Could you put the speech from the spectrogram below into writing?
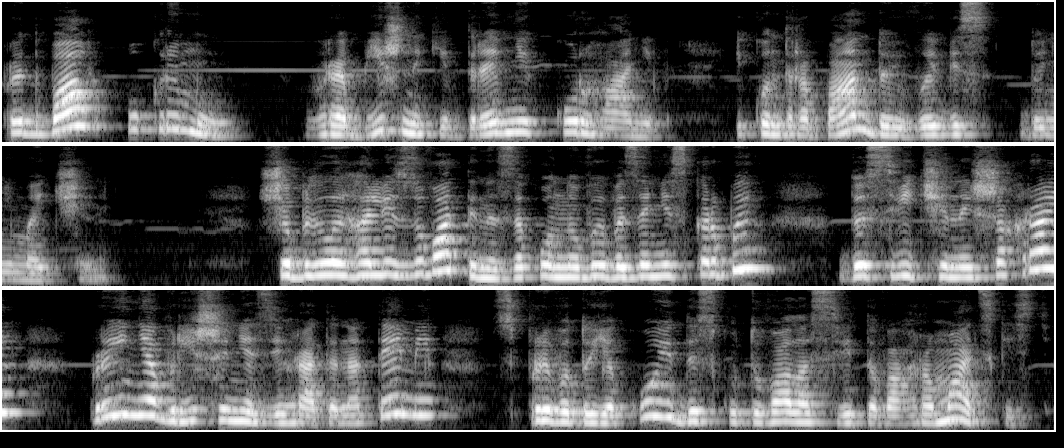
придбав у Криму грабіжників древніх курганів і контрабандою вивіз до Німеччини. Щоб легалізувати незаконно вивезені скарби, досвідчений шахрай прийняв рішення зіграти на темі, з приводу якої дискутувала світова громадськість,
